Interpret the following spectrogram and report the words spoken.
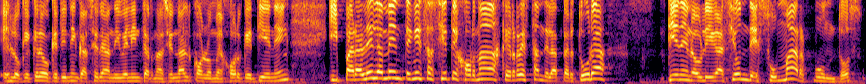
Es lo que creo que tienen que hacer a nivel internacional con lo mejor que tienen. Y paralelamente en esas siete jornadas que restan de la apertura, tienen la obligación de sumar puntos,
